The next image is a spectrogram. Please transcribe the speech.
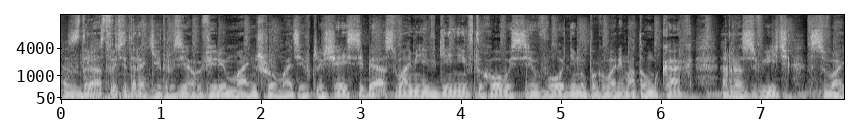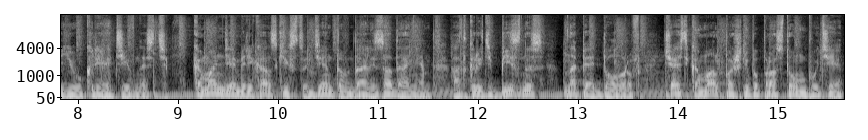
Здравствуйте, дорогие друзья! В эфире Mindshow Мотив Включай себя. С вами Евгений Евтухов. И сегодня мы поговорим о том, как развить свою креативность. Команде американских студентов дали задание – открыть бизнес на 5 долларов. Часть команд пошли по простому пути,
